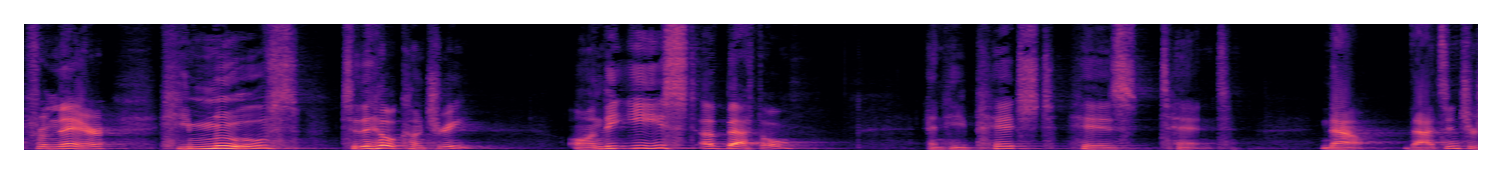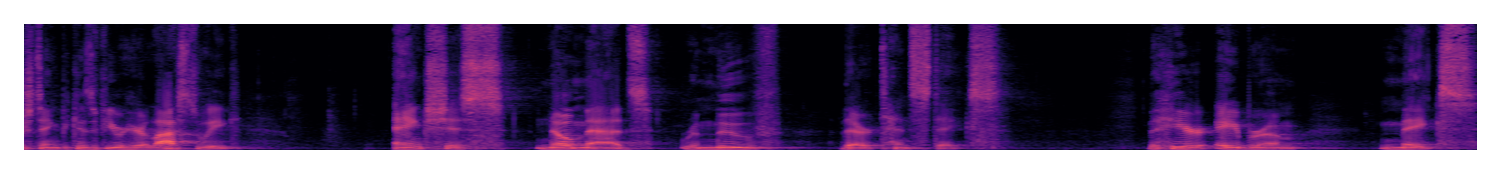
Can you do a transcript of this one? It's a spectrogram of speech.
From there, he moves to the hill country on the east of Bethel, and he pitched his tent. Now, that's interesting because if you were here last week, anxious nomads remove their tent stakes. But here, Abram makes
